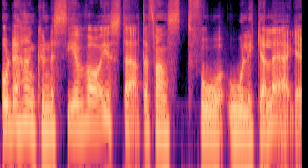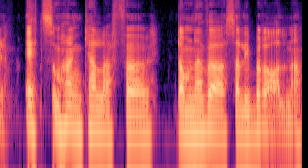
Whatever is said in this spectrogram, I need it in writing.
Och det han kunde se var just det att det fanns två olika läger. Ett som han kallar för de nervösa liberalerna.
